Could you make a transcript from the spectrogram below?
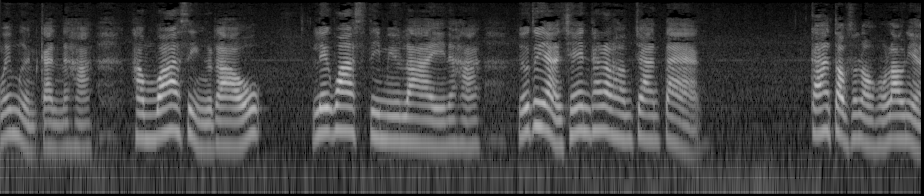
ไม่เหมือนกันนะคะคำว่าสิ่งเราเรียกว่า stimuli นะคะยกตัวอย่างเช่น ถ้าเราทำจานแตก การตอบสนองของเราเนี่ย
